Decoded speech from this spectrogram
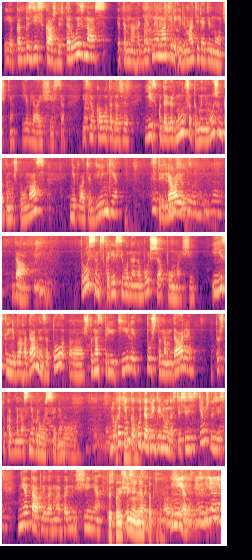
И как бы здесь каждый второй из нас – это многодетные матери или матери-одиночки, являющиеся. Если у кого-то даже есть куда вернуться, то мы не можем, потому что у нас не платят деньги, стреляют. Да. Просим, скорее всего, наверное, больше о помощи. И искренне благодарны за то, э, что нас приютили, то, что нам дали, и то, что как бы нас не бросили. Но хотим какой-то определенности в связи с тем, что здесь неотапливаемое помещение. То есть помещение Здесь не сказать- отапливаемо? Нет.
